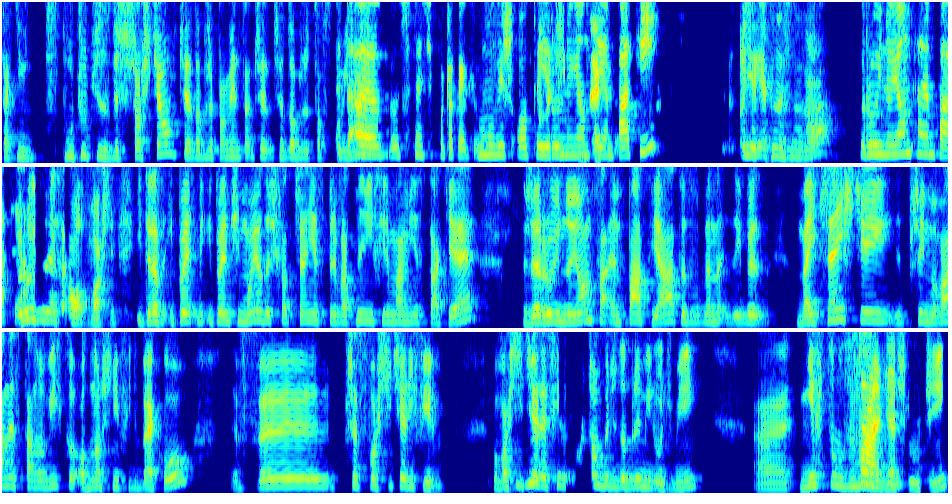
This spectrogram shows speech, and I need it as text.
takim współczuciu z wyższością? Czy ja dobrze pamiętam, czy, czy dobrze to wspominam? W sensie, poczekaj, mówisz o tej rujnującej empatii? Jak, jak ona się nazywała? Rujnująca empatia. Rujnująca, o właśnie. I teraz i powiem, i powiem Ci, moje doświadczenie z prywatnymi firmami jest takie, że rujnująca empatia to jest w ogóle jakby najczęściej przyjmowane stanowisko odnośnie feedbacku w, przez właścicieli firm. Bo właściciele mhm. firm chcą być dobrymi ludźmi, e, nie chcą zwalniać ludzi,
